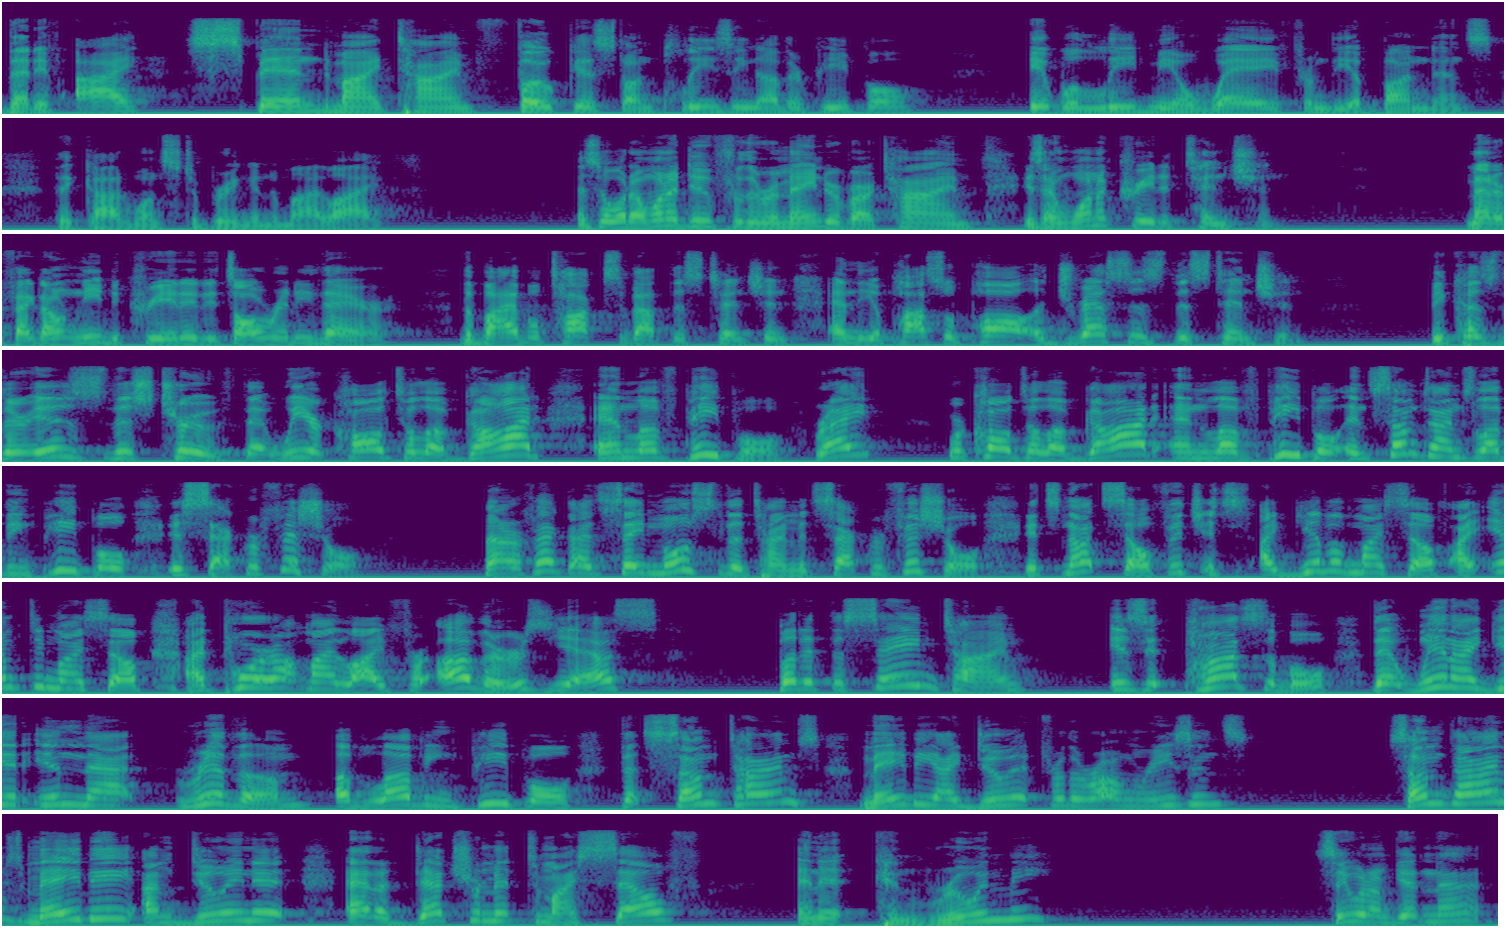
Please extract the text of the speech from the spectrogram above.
That if I spend my time focused on pleasing other people, it will lead me away from the abundance that God wants to bring into my life. And so, what I want to do for the remainder of our time is I want to create a tension. Matter of fact, I don't need to create it, it's already there. The Bible talks about this tension, and the Apostle Paul addresses this tension because there is this truth that we are called to love God and love people, right? We're called to love God and love people, and sometimes loving people is sacrificial. Matter of fact, I'd say most of the time it's sacrificial. It's not selfish. It's I give of myself, I empty myself, I pour out my life for others, yes. But at the same time, is it possible that when I get in that rhythm of loving people, that sometimes maybe I do it for the wrong reasons? Sometimes maybe I'm doing it at a detriment to myself and it can ruin me? See what I'm getting at?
